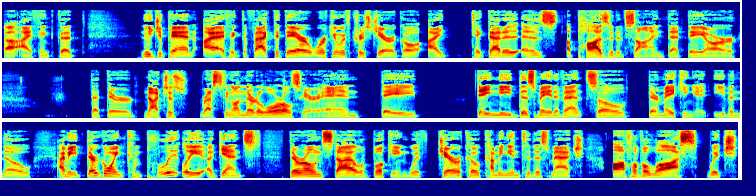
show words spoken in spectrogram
uh, I think that New Japan. I, I think the fact that they are working with Chris Jericho, I take that as a positive sign that they are that they're not just resting on their laurels here, and they they need this main event, so they're making it, even though, I mean, they're going completely against their own style of booking with Jericho coming into this match off of a loss, which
